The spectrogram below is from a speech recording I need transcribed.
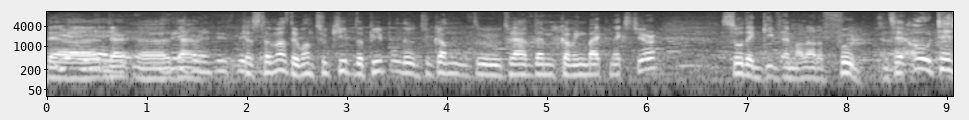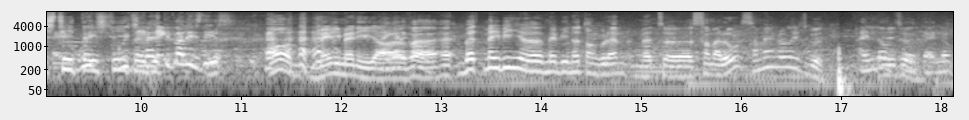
Their, Yeah, yeah, their, uh, their different, it's different. customers they want to keep the people to come to, to have them coming back next year. So they give them a lot of food and say, "Oh, taste it, Which, taste it." which taste it." festival is this? oh, many, many. Uh, go. uh, but maybe, uh, maybe not Angoulême, but uh, Saint-Malo. Saint-Malo is good. I love food, I love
